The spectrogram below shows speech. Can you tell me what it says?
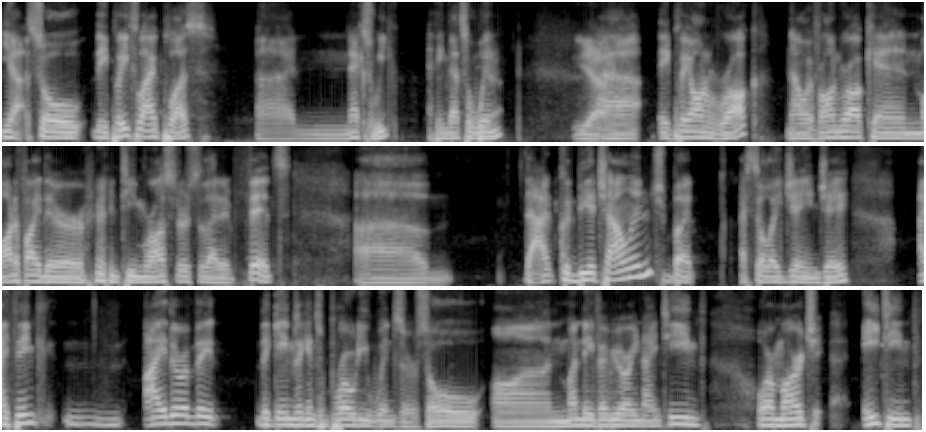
Yeah, so they play Flag Plus uh, next week. I think that's a win. Yeah. Uh, they play on Rock. Now, if On Rock can modify their team roster so that it fits, um, that could be a challenge. But I still like J and J. I think either of the the games against Brody Windsor, so on Monday, February nineteenth, or March eighteenth.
